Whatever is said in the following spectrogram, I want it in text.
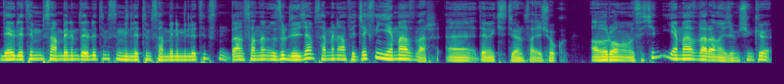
Devletim sen benim devletimsin, milletim sen benim milletimsin. Ben senden özür dileyeceğim, sen beni affedeceksin yemezler e, demek istiyorum sadece çok ağır olmaması için. Yemezler anacım çünkü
